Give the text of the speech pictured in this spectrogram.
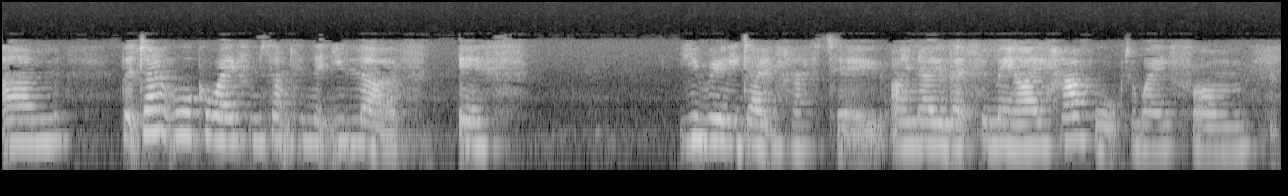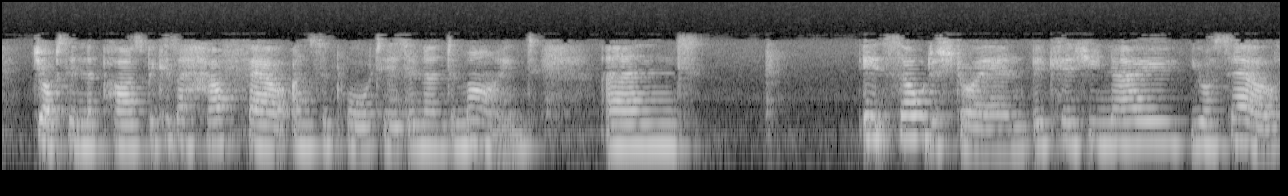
Um, but don't walk away from something that you love if you really don't have to. I know that for me, I have walked away from jobs in the past because I have felt unsupported and undermined. And soul destroying because you know yourself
